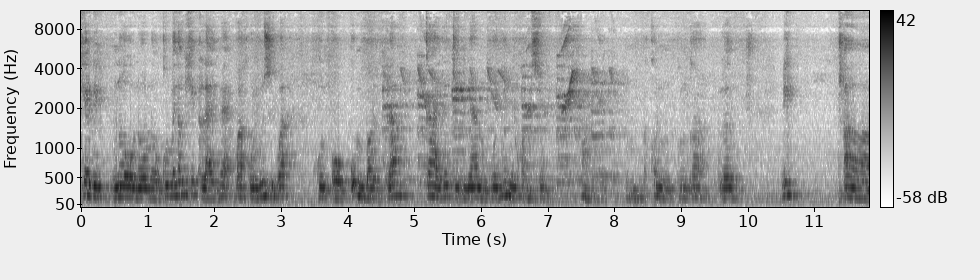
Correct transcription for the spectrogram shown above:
credit no no no คุณไม่ต้องคิดอะไรแค่ว่าคุณรู้สึกว่าคุณโอบอุ้มบนร่างกายและจิตวิญญาณของคุณให้มีความสุขค่ะ อืมแล้วคุณคุณก็เริ่มดิเอ่อ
